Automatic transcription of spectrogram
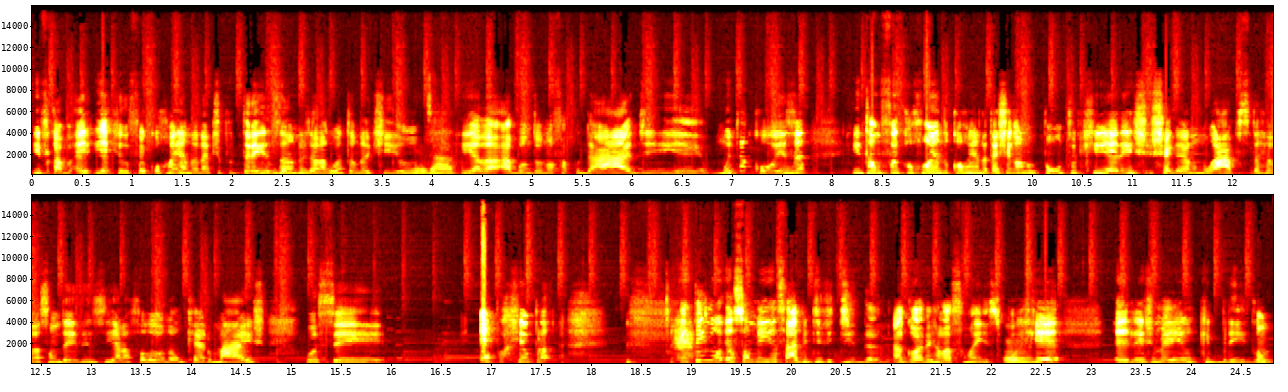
E, ficava, e aquilo foi correndo, né? Tipo, três anos dela aguentando aquilo. Exato. E ela abandonou a faculdade e muita coisa. Então foi corroendo, correndo até chegar num ponto que eles chegaram no ápice da relação deles e ela falou: Não quero mais, você é porque eu. Eu tenho. Eu sou meio, sabe, dividida agora em relação a isso. Hum. Porque hum. eles meio que brigam.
